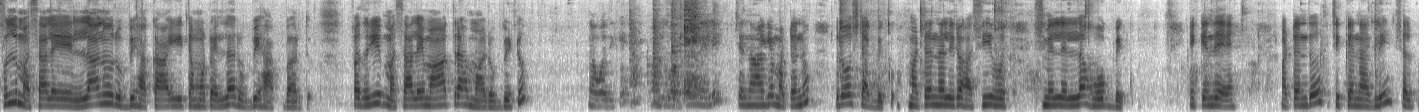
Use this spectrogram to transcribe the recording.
ಫುಲ್ ಮಸಾಲೆ ಎಲ್ಲನೂ ರುಬ್ಬಿ ಹಾಕ ಕಾಯಿ, ಟೊಮೊಟೊ ಎಲ್ಲ ರುಬ್ಬಿ ಹಾಕಬಾರ್ದು. ಬರೀ ಮಸಾಲೆ ಮಾತ್ರ ರುಬ್ಬಿಟ್ಟು ನಾವು ಅದಕ್ಕೆ ಒಂದು ಒಗ್ಗರಣೆಯಲ್ಲಿ ಚೆನ್ನಾಗಿ ಮಟನ್ನು ರೋಸ್ಟ್ ಆಗಬೇಕು. ಮಟನ್ನಲ್ಲಿರೋ ಹಸಿ ಸ್ಮೆಲ್ ಎಲ್ಲ ಹೋಗಬೇಕು. ಏಕೆಂದರೆ ಮಟನ್ದು ಚಿಕನ್ ಆಗಲಿ ಸ್ವಲ್ಪ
